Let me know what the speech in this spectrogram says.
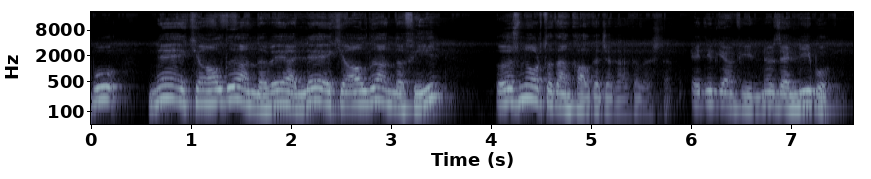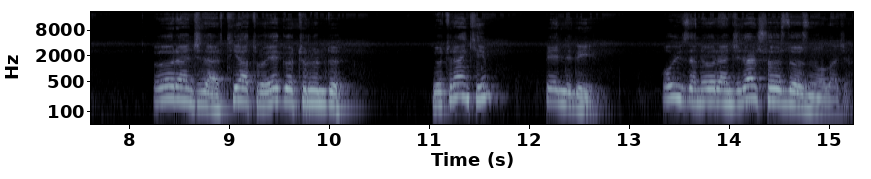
Bu ne eki aldığı anda veya l eki aldığı anda fiil özne ortadan kalkacak arkadaşlar. Edilgen fiilin özelliği bu. Öğrenciler tiyatroya götürüldü. Götüren kim? Belli değil. O yüzden öğrenciler sözlü özne olacak.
